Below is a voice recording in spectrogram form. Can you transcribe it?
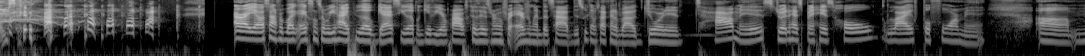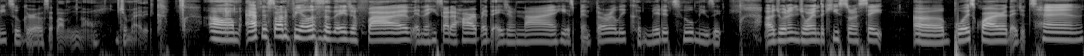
I'm just kidding. All right, y'all. It's time for Black Excellence, where we hype you up, gas you up, and give you your props because there's room for everyone at the top. This week, I'm talking about Jordan Thomas. Jordan has spent his whole life performing. Um, me too, girl. Except I'm, you know, dramatic. Um, after starting piano lessons at the age of five, and then he started harp at the age of nine, he has been thoroughly committed to music. Uh, Jordan joined the Keystone State uh, Boys Choir at the age of ten,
